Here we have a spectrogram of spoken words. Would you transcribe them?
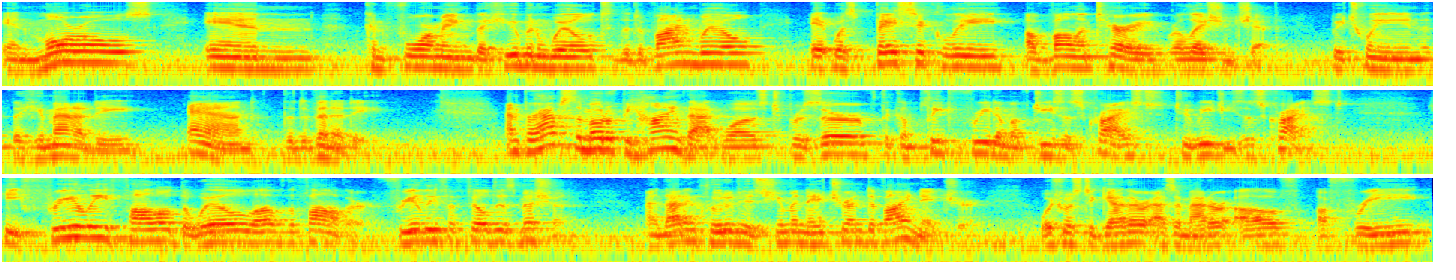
in morals, in conforming the human will to the divine will. It was basically a voluntary relationship between the humanity and the divinity. And perhaps the motive behind that was to preserve the complete freedom of Jesus Christ to be Jesus Christ. He freely followed the will of the Father, freely fulfilled his mission, and that included his human nature and divine nature, which was together as a matter of a free,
